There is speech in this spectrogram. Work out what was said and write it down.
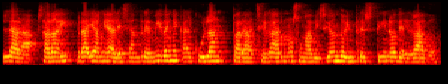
Lara, Sarai, Brian e Alexandre miden e calculan para achegarnos unha visión do intestino delgado.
